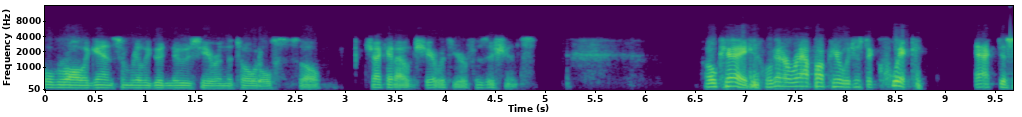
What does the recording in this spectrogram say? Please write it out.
overall, again, some really good news here in the totals. So check it out. Share with your physicians. Okay, we're going to wrap up here with just a quick ACDIS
